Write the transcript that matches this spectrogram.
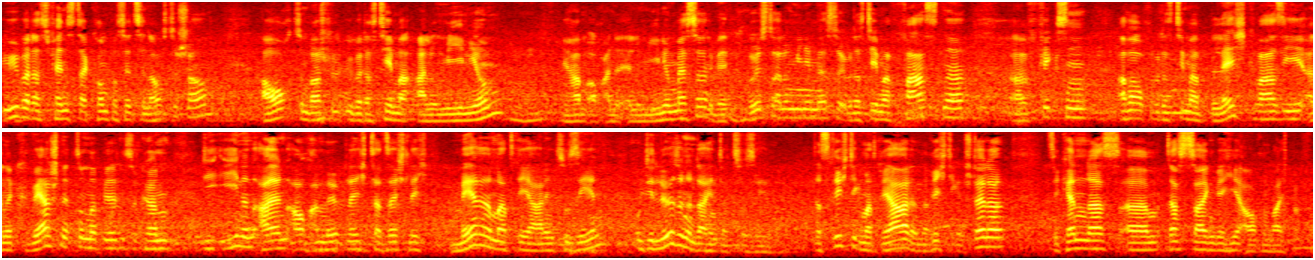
über das Fenster Composites hinauszuschauen. Auch zum Beispiel über das Thema Aluminium. Mhm. Wir haben auch eine Aluminiummesse, die weltgrößte Aluminiummesse, über das Thema Fastener, äh, Fixen aber auch über das Thema Blech quasi eine Querschnittsnummer bilden zu können, die Ihnen allen auch ermöglicht, tatsächlich mehrere Materialien zu sehen und die Lösungen dahinter zu sehen. Das richtige Material an der richtigen Stelle, Sie kennen das, ähm, das zeigen wir hier auch im Leichtbauforum.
